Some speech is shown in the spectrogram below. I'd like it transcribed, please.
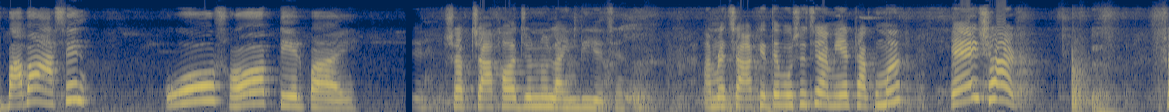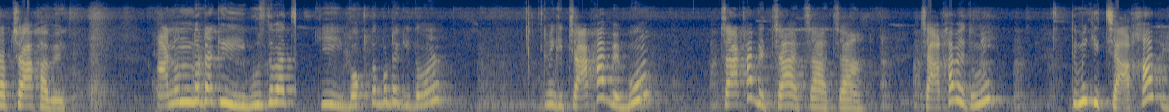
বাবা আসেন, ও সব টের পায়। সব চা খাওয়ার জন্য লাইন দিয়েছে। আমরা চা খেতে বসেছি, আমি আর ঠাকুমা। এই সর। সব চা খাবে। আনন্দটা কি? বুঝতে পারছি। কি? বক্তব্যটা কি তোমার? তুমি কি চা খাবে, বুম? চা খাবে? চা চা চা। চা খাবে তুমি? তুমি কি চা খাবে?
